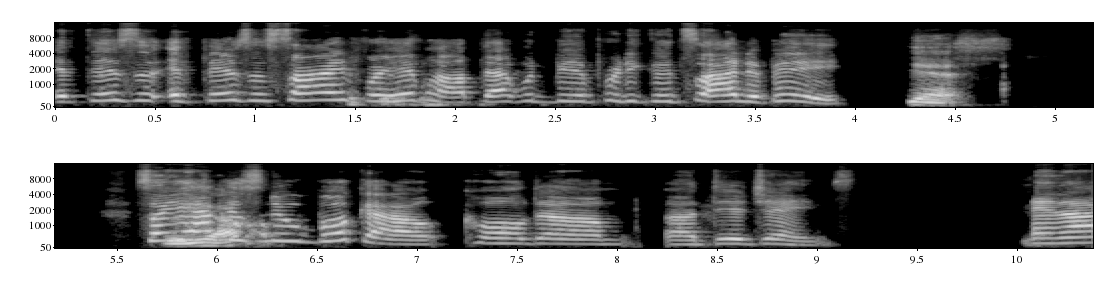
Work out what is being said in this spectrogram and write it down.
If there's a, if there's a sign for hip hop, that would be a pretty good sign to be. Yes. So you have yeah. this new book out called um, uh, "Dear James," and I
